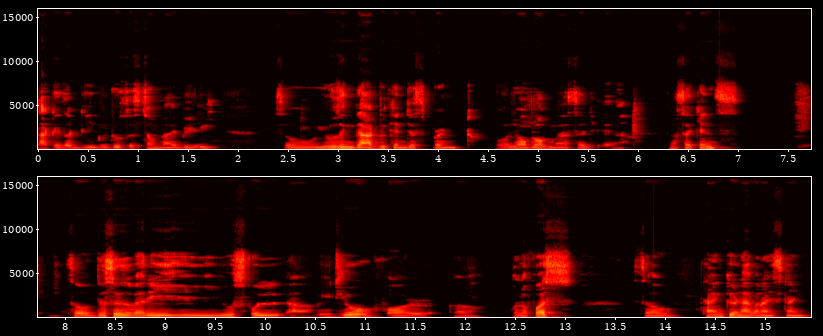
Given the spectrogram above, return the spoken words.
that is a db2 system library so using that we can just print a job log message in seconds so this is a very useful uh, video for uh, all of us. So thank you and have a nice time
